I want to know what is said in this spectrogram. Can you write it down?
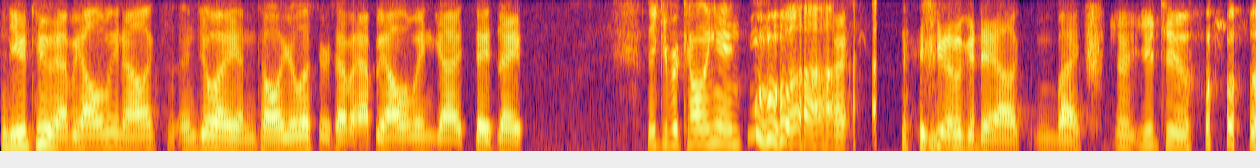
You too. Happy Halloween, Alex. Enjoy, and to all your listeners, have a happy Halloween, guys. Stay safe. Thank you for calling in. all right. you have a good day, Alex. Bye. You too.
